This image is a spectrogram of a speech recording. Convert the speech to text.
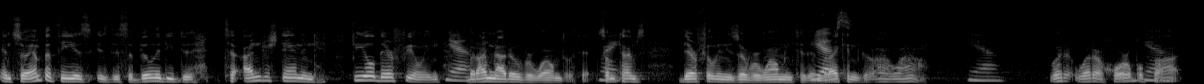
And so empathy is is this ability to to understand and feel their feeling, Yeah. but I'm not overwhelmed with it. Right. Sometimes their feeling is overwhelming to them, but I can go, oh wow, Yeah. what a, what a horrible Yeah. thought.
